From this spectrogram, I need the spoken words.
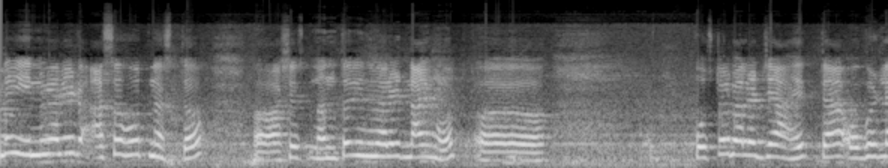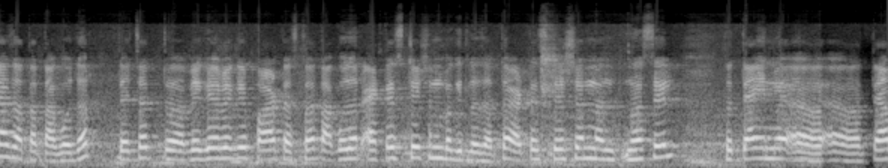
नाही इनव्हॅलिड असं होत नसतं. असे नंतर इनव्हॅलिड नाही होत. पोस्टल बॅलेट जे आहेत त्या उघडल्या जातात अगोदर. त्याच्यात वेगळे वेगळे पार्ट असतात. अगोदर अटेस्टेशन बघितलं जातं. अटेस्टेशन नसेल तर त्या इन्व्हे त्या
